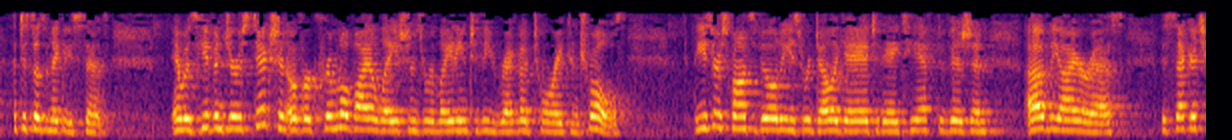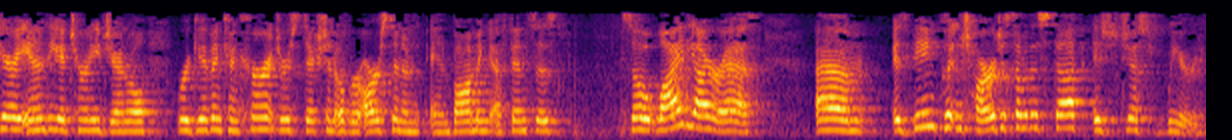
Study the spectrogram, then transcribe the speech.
That just doesn't make any sense. And was given jurisdiction over criminal violations relating to the regulatory controls. These responsibilities were delegated to the ATF division of the IRS the Secretary and the Attorney General were given concurrent jurisdiction over arson and, and bombing offenses. So why the IRS um, is being put in charge of some of this stuff is just weird.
